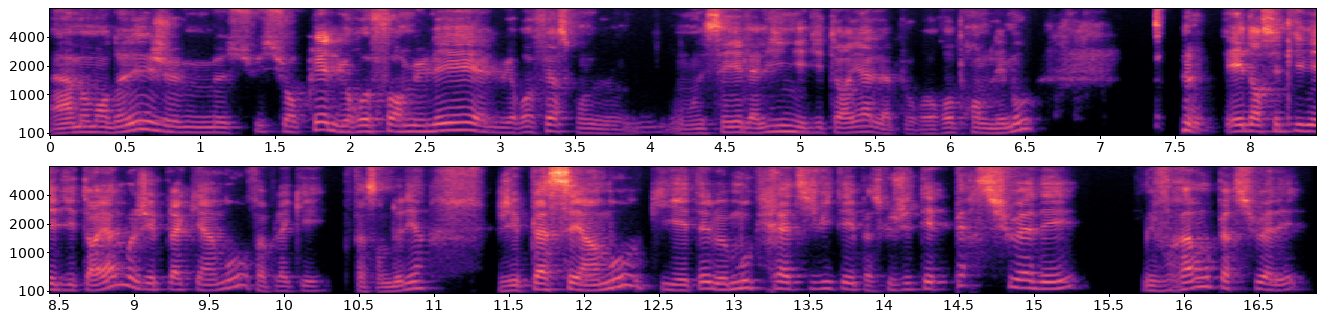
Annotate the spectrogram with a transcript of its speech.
à un moment donné, je me suis surpris à lui reformuler, à lui refaire ce qu'on on essayait la ligne éditoriale là, pour reprendre les mots. Et dans cette ligne éditoriale, moi j'ai plaqué un mot, enfin plaqué, façon de le dire, j'ai placé un mot qui était le mot créativité parce que j'étais persuadé, mais vraiment persuadé,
